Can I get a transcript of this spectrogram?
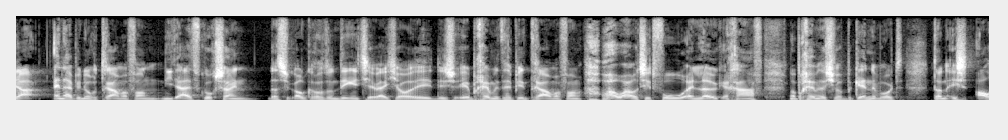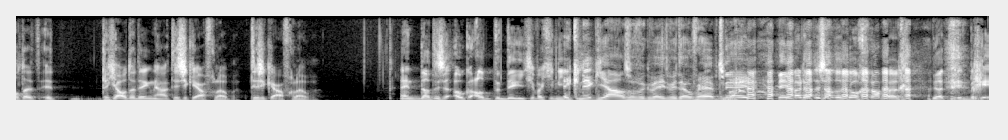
Ja, en dan heb je nog het trauma van niet uitverkocht zijn. Dat is natuurlijk ook altijd een dingetje, weet je wel. Dus op een gegeven moment heb je een trauma van... oh, wow, het zit vol en leuk en gaaf. Maar op een gegeven moment als je wat bekender wordt... dan is het altijd het, dat je altijd denkt... nou, het is een keer afgelopen. Het is een keer afgelopen. En dat is ook altijd een dingetje wat je niet... Ik knik ja alsof ik weet wie het over hebt. Nee, maar- nee, maar dat is altijd wel grappig. Dat in het begin,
